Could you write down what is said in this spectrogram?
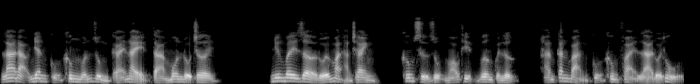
la đạo nhân cũng không muốn dùng cái này tả môn đồ chơi. Nhưng bây giờ đối mặt hàn tranh, không sử dụng máu thịt vương quyền lực, hắn căn bản cũng không phải là đối thủ.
